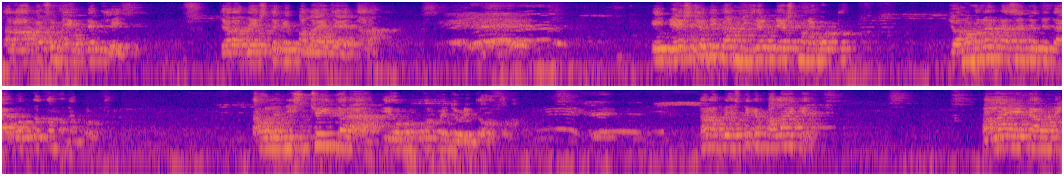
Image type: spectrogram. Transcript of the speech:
তারা আকাশে মেঘ দেখলে যারা দেশ থেকে পালায় যায় তারা। এই দেশ যদি তার নিজের দেশ মনে করত, জনগণের কাছে যদি দায়বদ্ধতা মনে করত, তাহলে নিশ্চয়ই তারা এই অপকর্মে জড়িত হতো না। তারা দেশ থেকে পালায় কেন? পালায় এ কারণে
